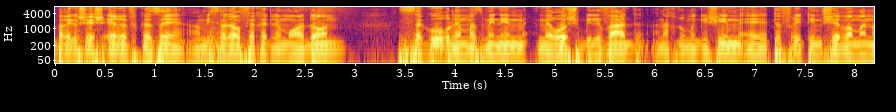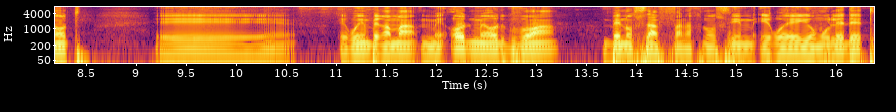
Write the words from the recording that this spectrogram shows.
ברגע שיש ערב כזה, המסעדה הופכת למועדון סגור למזמינים מראש בלבד. אנחנו מגישים uh, תפריט עם שבע מנות. Uh, אירועים ברמה מאוד מאוד גבוהה. בנוסף, אנחנו עושים אירועי יום הולדת,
